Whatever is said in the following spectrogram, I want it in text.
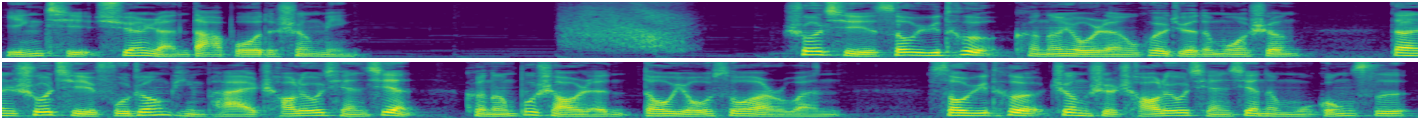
引起轩然大波的声明。说起搜鱼特，可能有人会觉得陌生。但说起服装品牌潮流前线，可能不少人都有所耳闻。搜鱼特正是潮流前线的母公司。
